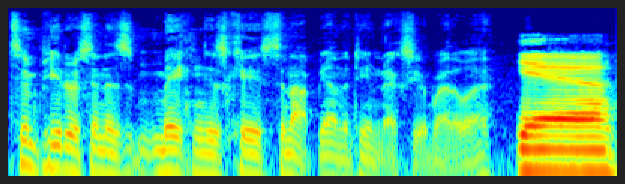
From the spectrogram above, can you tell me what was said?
Tim Peterson is making his case to not be on the team next year. By the way, Yeah.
